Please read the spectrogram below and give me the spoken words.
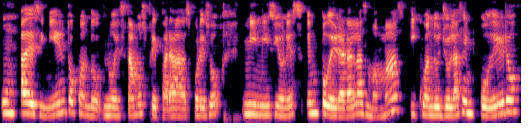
un padecimiento cuando no estamos preparadas. Por eso mi misión es empoderar a las mamás y cuando yo las empodero,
